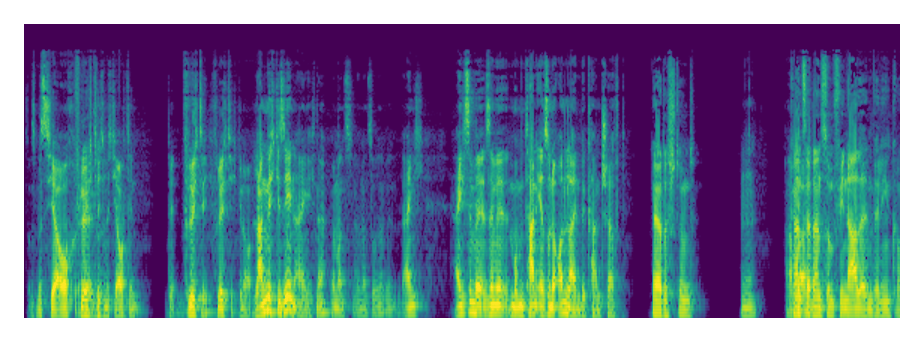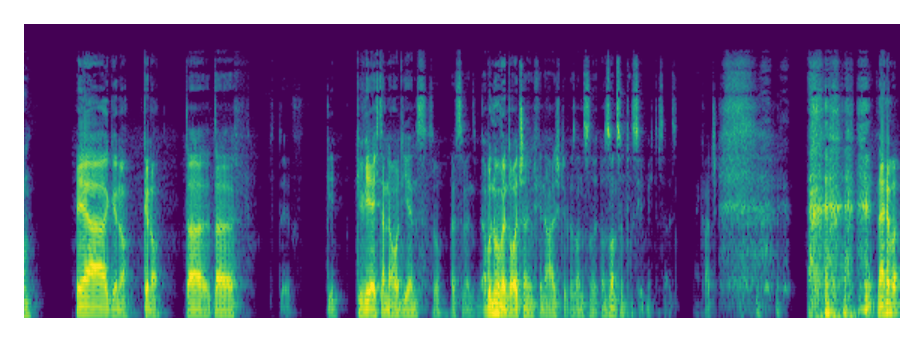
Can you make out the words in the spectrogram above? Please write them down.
Sonst müsst ihr auch, flüchtig. Äh, müsst ihr auch den, den, flüchtig, flüchtig, genau. Lang nicht gesehen eigentlich, ne? Wenn man wenn man so, eigentlich, eigentlich sind wir, sind wir momentan eher so eine Online-Bekanntschaft. Ja, das stimmt. Hm. Kannst ja dann zum Finale in Berlin kommen. Ja, genau, genau. Da, da gewähre ich dann eine Audienz. So, weißt du, wenn, aber nur wenn Deutschland im Finale steht, weil sonst, sonst interessiert mich das alles. Quatsch. Nein, aber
